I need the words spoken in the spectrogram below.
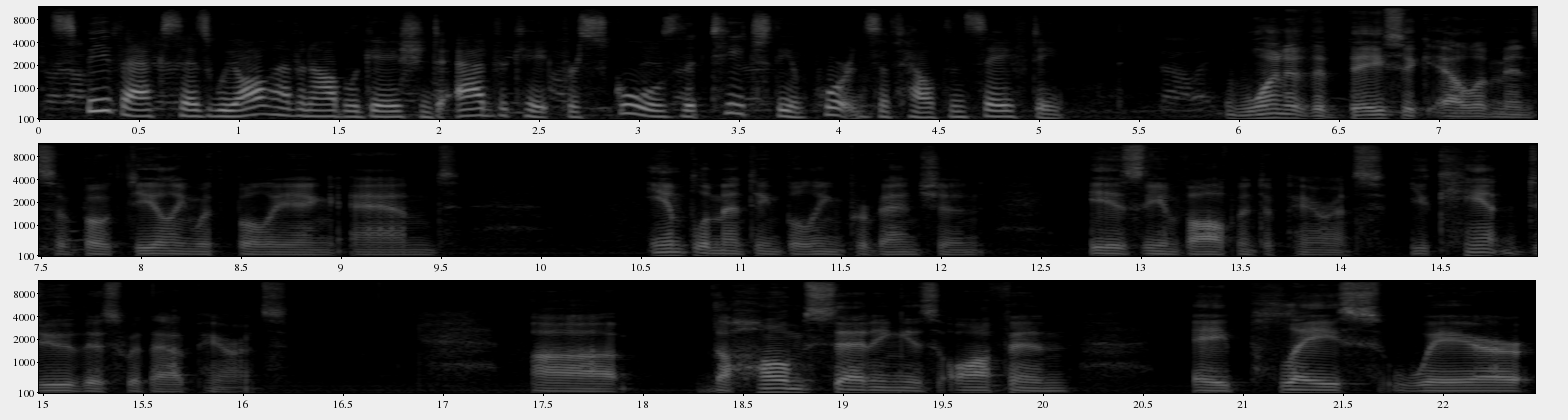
Spivak says we all have an obligation to advocate for schools that teach the importance of health and safety. One of the basic elements of both dealing with bullying and implementing bullying prevention is the involvement of parents. You can't do this without parents. Uh, the home setting is often a place where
